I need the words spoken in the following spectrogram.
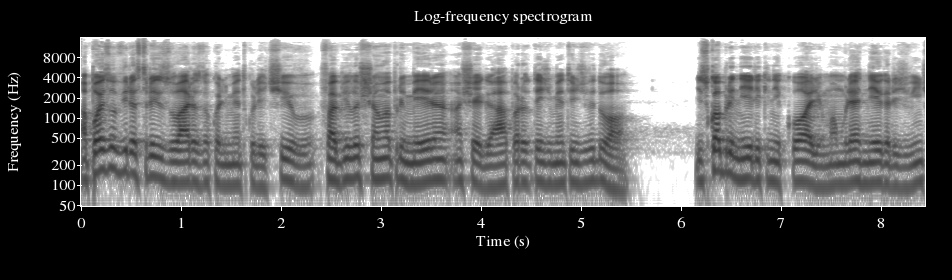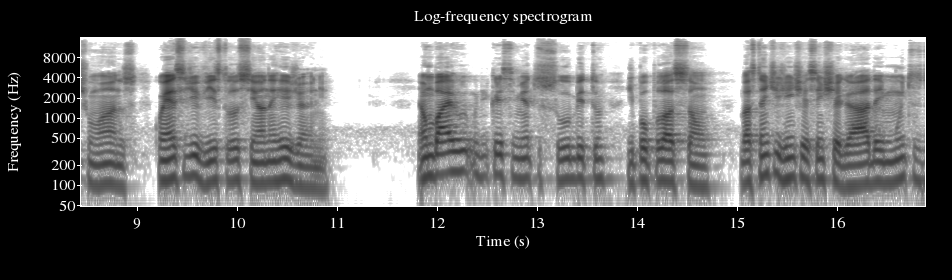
Após ouvir as três usuárias do acolhimento coletivo, Fabíola chama a primeira a chegar para o atendimento individual. Descobre nele que Nicole, uma mulher negra de 21 anos, conhece de vista Luciana e Rejane. É um bairro de crescimento súbito de população, Bastante gente recém-chegada e muitos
